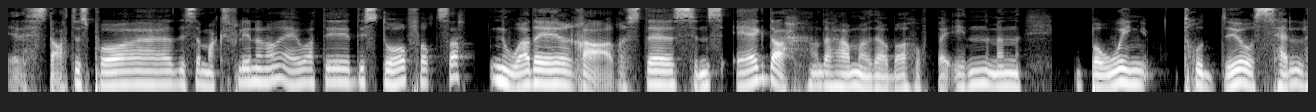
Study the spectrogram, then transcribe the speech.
eh, status på eh, disse Max-flyene nå er jo at de, de står fortsatt. Noe av det rareste syns jeg, da, og det her må jo dere bare hoppe inn, men Boeing trodde jo selv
